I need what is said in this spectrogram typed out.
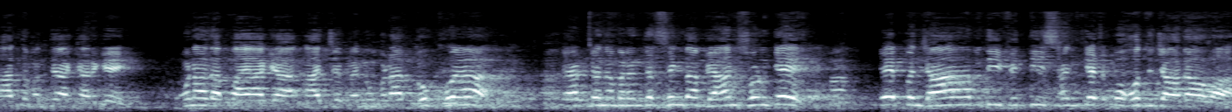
ਆਤਮ ਹੱਤਿਆ ਕਰ ਗਏ, ਉਹਨਾਂ ਦਾ ਪਾਇਆ ਗਿਆ। ਅੱਜ ਮੈਨੂੰ ਬੜਾ ਦੁੱਖ ਹੋਇਆ। ਕੈਪਟਨ ਅਮਰਿੰਦਰ ਸਿੰਘ ਦਾ ਬਿਆਨ ਸੁਣ ਕੇ ਕਿ ਪੰਜਾਬ ਦੀ ਵਿੱਤੀ ਸੰਕਟ ਬਹੁਤ ਜ਼ਿਆਦਾ ਵਾ।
